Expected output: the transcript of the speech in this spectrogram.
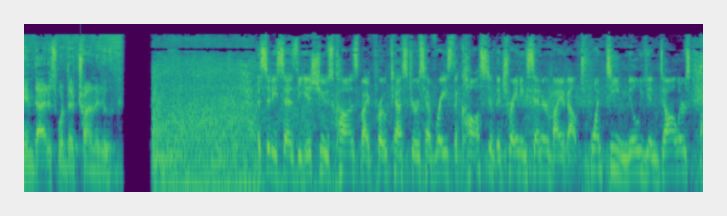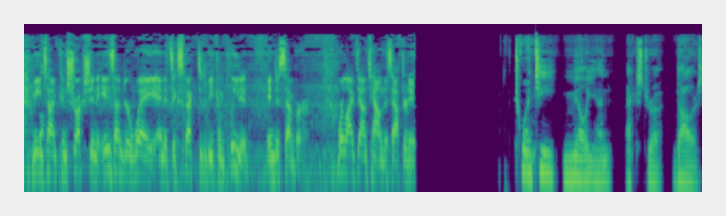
and that is what they're trying to do. The city says the issues caused by protesters have raised the cost of the training center by about $20 million. Meantime, construction is underway and it's expected to be completed in December. We're live downtown this afternoon. 20 million extra dollars.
